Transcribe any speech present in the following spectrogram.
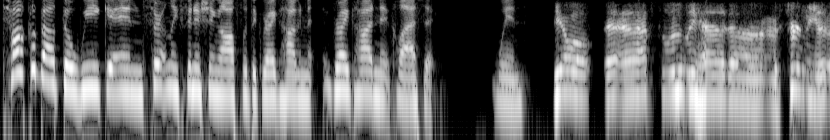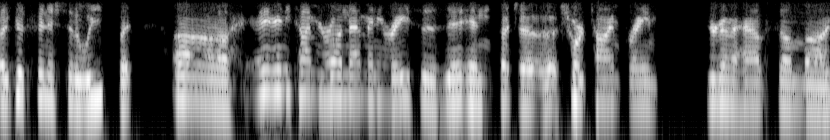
talk about the week and certainly finishing off with the Greg Hogn- Greg Hodnett Classic win. Yeah, well, absolutely had uh, certainly a, good finish to the week, but uh, anytime you run that many races in, in such a, a short time frame, you're going to have some uh,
